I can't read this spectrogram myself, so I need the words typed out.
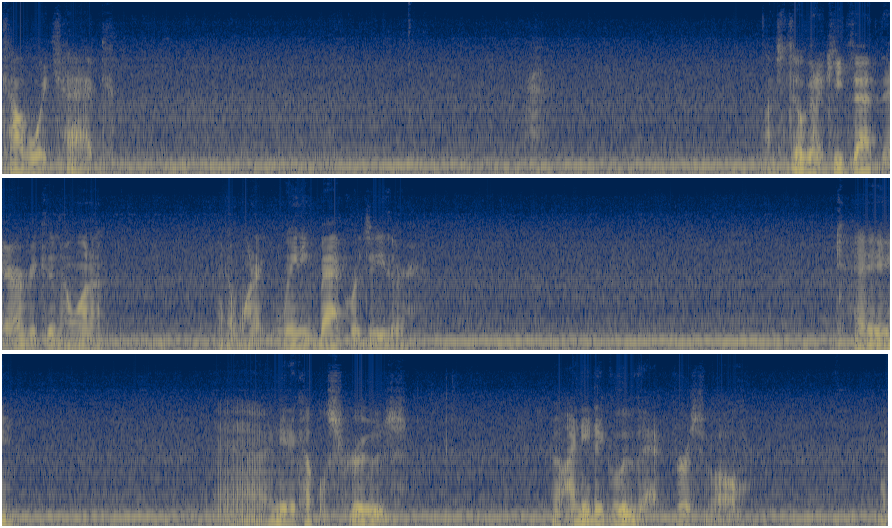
cowboy tack. I'm still going to keep that there because I want to I don't want it leaning backwards either. Okay. Uh, I need a couple screws. Well, I need to glue that first of all. I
